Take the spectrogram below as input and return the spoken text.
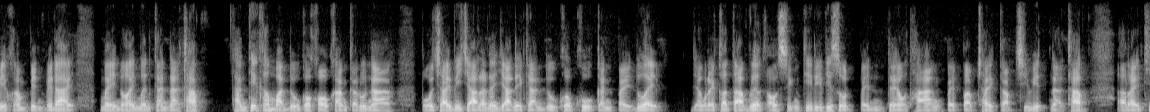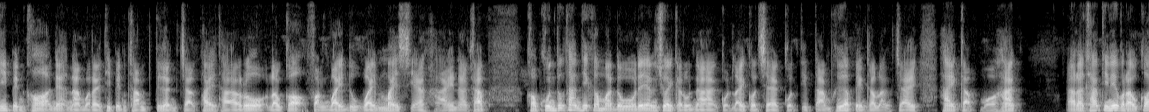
มีความเป็นไปได้ ไม่น้อยเหมือนกันนะครับ ท่านที่เข้ามาดูก็ขอความกรุณา โปรดใช้วิจารณญาณในการดูควบคู่กันไปด้วย อย่างไรก็ตามเลือกเอาสิ่งที่ดีที่สุดเป็นแนวทางไปปรับใช้กับชีวิตนะครับ อะไรที่เป็นข้อแนะนำอะไรที่เป็นคำเตือนจากไพ่ทาโร่เราก็ฟังไว้ดูไว้ไม่เสียหายนะครับขอบคุณทุกท่านที่เข้ามาดูและยังช่วยกรุณากดไลค์กดแชร์กดติดตามเพื่อเป็นกำลังใจให้กับหมอฮักเอาละครับทีนี้เราก็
